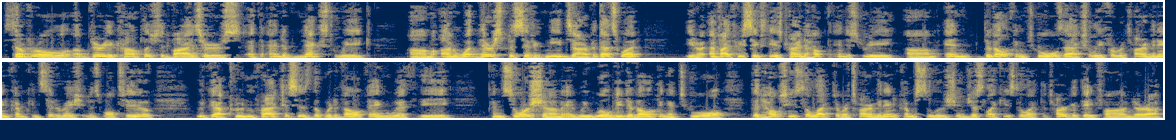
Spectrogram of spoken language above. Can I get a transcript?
several uh, very accomplished advisors at the end of next week um, on what their specific needs are. But that's what you know FI360 is trying to help the industry um, and developing tools actually for retirement income consideration as well too. We've got prudent practices that we're developing with the consortium, and we will be developing a tool that helps you select a retirement income solution, just like you select a target date fund or a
